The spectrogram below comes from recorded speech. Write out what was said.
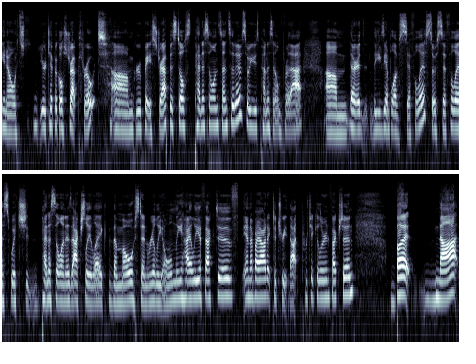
you know, it's your typical strep throat, um, group A strep is still penicillin sensitive, so we use penicillin for that. Um, there, the example of syphilis. So syphilis, which penicillin is actually like the most and really only highly effective antibiotic to treat that particular infection but not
